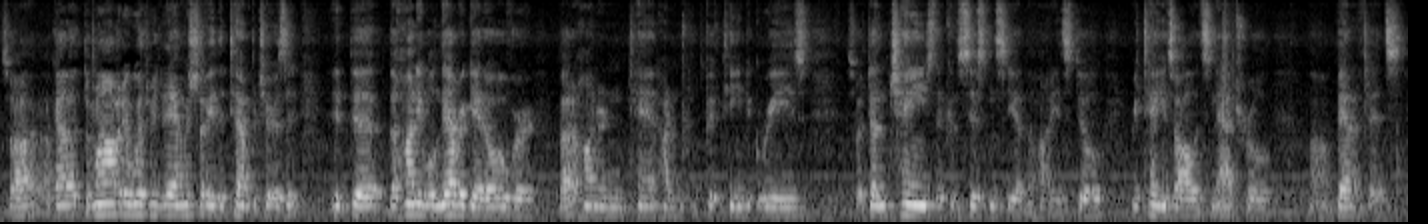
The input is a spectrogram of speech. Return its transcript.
So I, got a thermometer with me today. I'm going to show you the temperatures. It, it, the, the honey will never get over about 110, 115 degrees. So it doesn't change the consistency of the honey. It still retains all its natural uh, benefits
